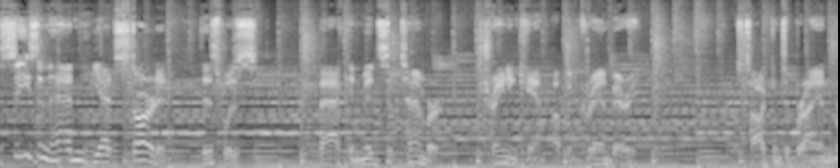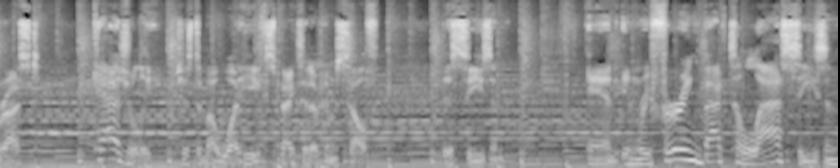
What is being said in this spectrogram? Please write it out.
The season hadn't yet started. This was back in mid September, training camp up in Cranberry. I was talking to Bryan Rust casually just about what he expected of himself this season. And in referring back to last season,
